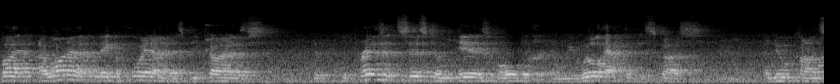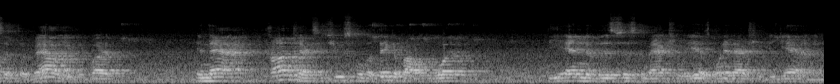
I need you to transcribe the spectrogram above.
but I want to make a point on this because the, the present system is over and we will have to discuss a new concept of value, but in that context, it's useful to think about what the end of this system actually is, when it actually began.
